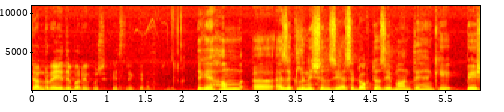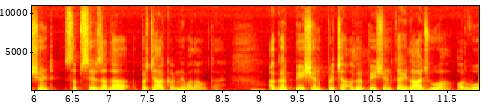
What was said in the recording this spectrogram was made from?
ਚੱਲ ਰਿਹਾ ਇਹਦੇ ਬਾਰੇ ਕੁਝ ਕਿਸ ਤਰੀਕੇ ਨਾਲ ਤੁਸੀਂ देखिए हम एज ए क्लिनिशियंस या एज ए डॉक्टर्स ये मानते हैं कि पेशेंट सबसे ज़्यादा प्रचार करने वाला होता है अगर पेशेंट प्रचार अगर पेशेंट का इलाज हुआ और वो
